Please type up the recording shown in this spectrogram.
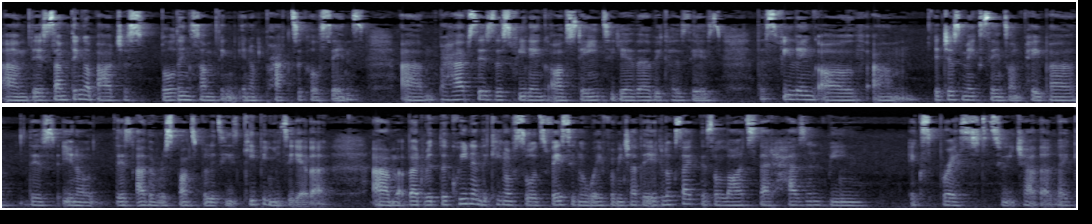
Um, there's something about just building something in a practical sense. Um, perhaps there's this feeling of staying together because there's this feeling of um, it just makes sense on paper. There's, you know, there's other responsibilities keeping you together. Um, but with the Queen and the King of Swords facing away from each other, it looks like there's a lot that hasn't been expressed to each other. Like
